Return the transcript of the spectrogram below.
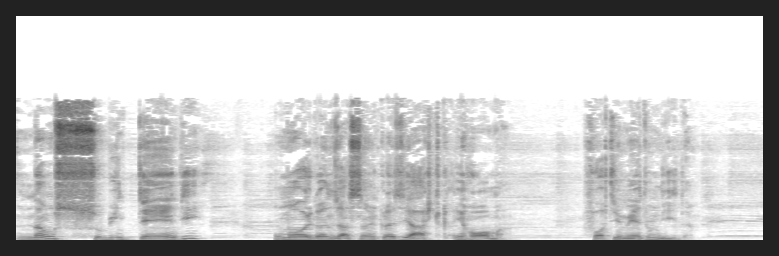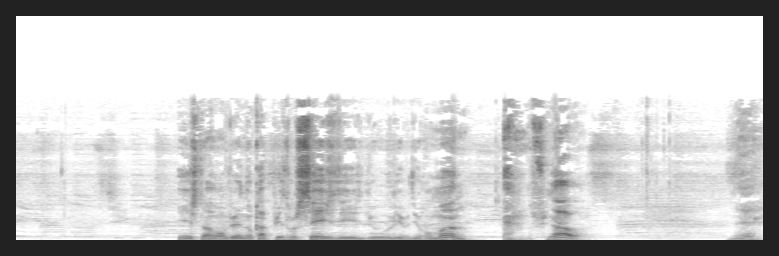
não subentende uma organização eclesiástica em Roma, fortemente unida. Isso nós vamos ver no capítulo 6 de, do livro de Romano, no final, né?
